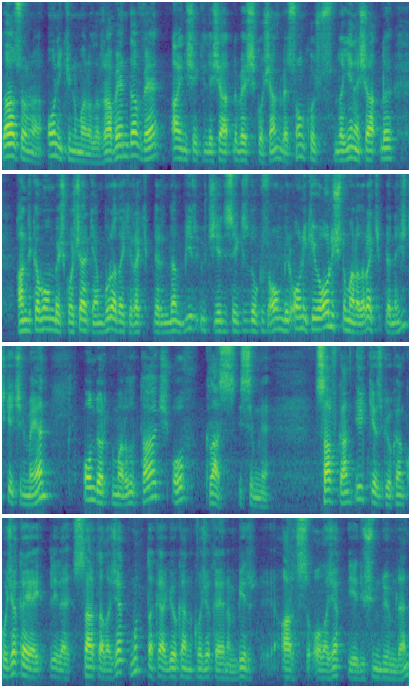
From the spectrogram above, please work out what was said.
Daha sonra 12 numaralı Rabenda ve aynı şekilde şartlı 5 koşan ve son koşusunda yine şartlı handikap 15 koşarken buradaki rakiplerinden 1, 3, 7, 8, 9, 11, 12 ve 13 numaralı rakiplerine hiç geçilmeyen 14 numaralı Touch of Class isimli Safkan ilk kez Gökhan Kocakaya ile start alacak. Mutlaka Gökhan Kocakaya'nın bir artısı olacak diye düşündüğümden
